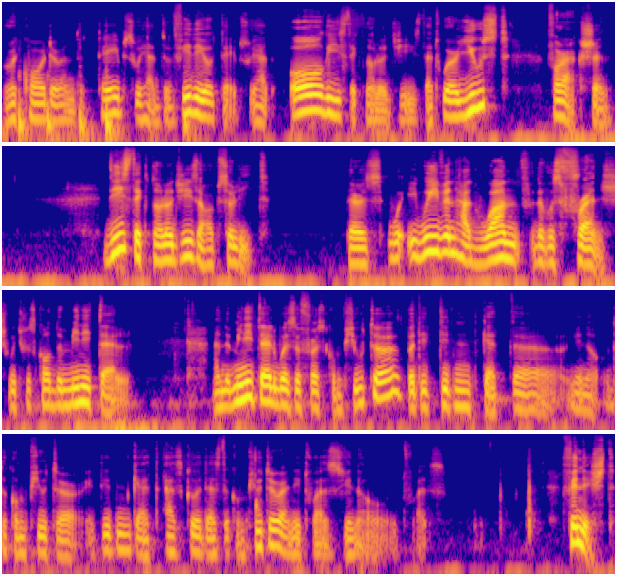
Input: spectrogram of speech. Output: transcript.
recorder and the tapes, we had the videotapes, we had all these technologies that were used for action. These technologies are obsolete. There's, we even had one that was French, which was called the Minitel. And the Minitel was the first computer, but it didn't get the, you know, the computer. It didn't get as good as the computer, and it was, you know, it was finished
